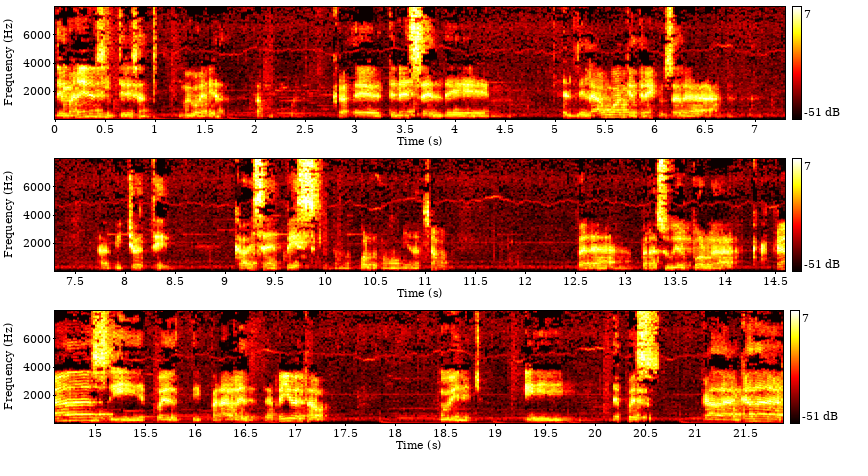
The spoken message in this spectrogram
de maneras interesantes, muy variadas. Eh, tenés el de el del agua que tenés que usar al bicho este cabeza de pez, que no me acuerdo cómo mierda se llama, para, para subir por las cascadas y después dispararle desde arriba, estaba muy bien hecho. Y después cada, cada,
